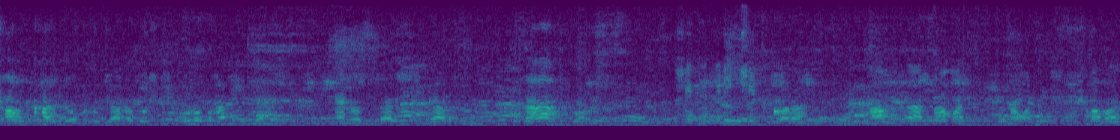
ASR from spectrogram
সংখ্যালঘু জনগোষ্ঠী কোনোভাবেই যেন হেনস্থার শিকার না সেটি নিশ্চিত করা আপনার আমার আমাদের সবার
